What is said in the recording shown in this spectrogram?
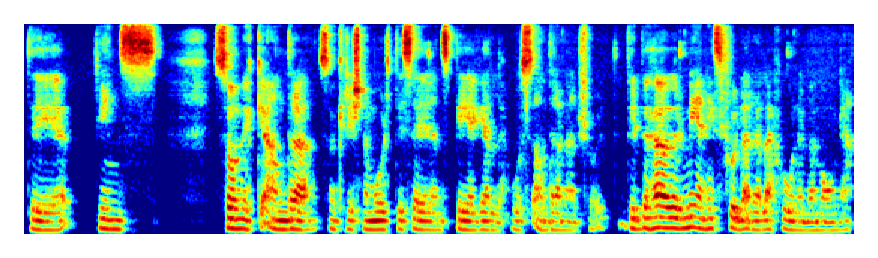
Det finns så mycket andra, som Krishnamurti säger, en spegel hos andra människor. Vi behöver meningsfulla relationer med många.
